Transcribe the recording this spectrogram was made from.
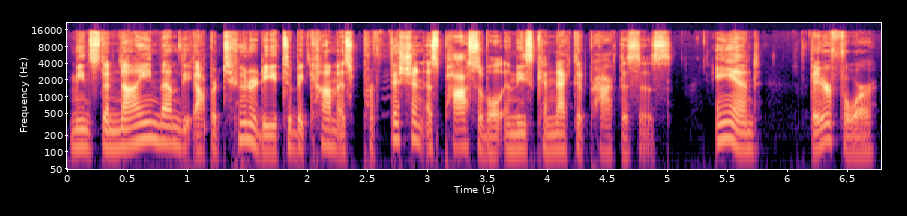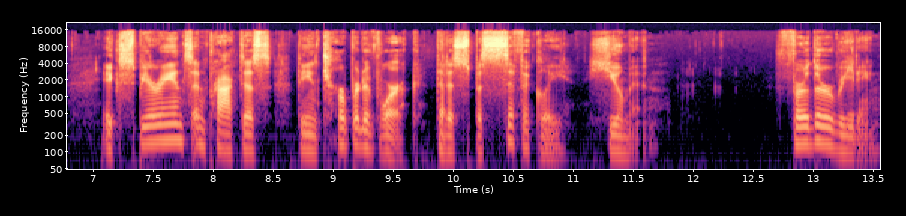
means denying them the opportunity to become as proficient as possible in these connected practices, and, therefore, experience and practice the interpretive work that is specifically human. Further reading.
